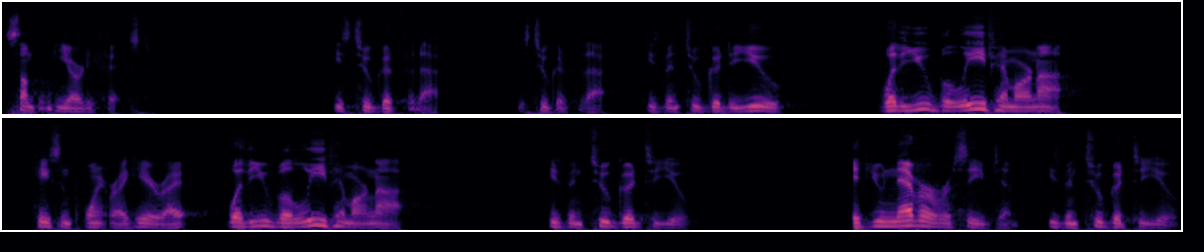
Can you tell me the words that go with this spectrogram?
something he already fixed. He's too good for that. He's too good for that. He's been too good to you, whether you believe him or not. Case in point right here, right? Whether you believe him or not, he's been too good to you. If you never received him, he's been too good to you.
